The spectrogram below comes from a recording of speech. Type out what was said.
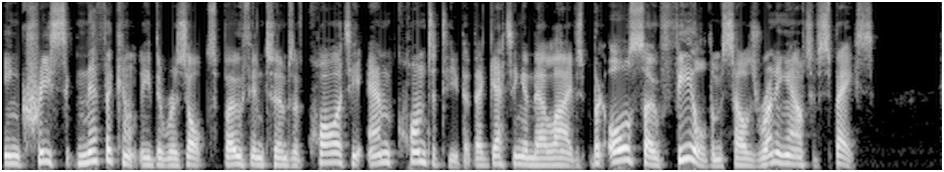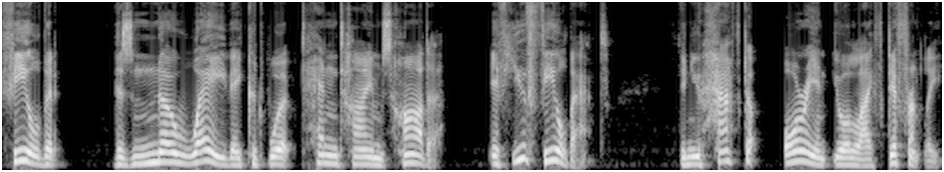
increase significantly the results, both in terms of quality and quantity that they're getting in their lives, but also feel themselves running out of space, feel that there's no way they could work 10 times harder. If you feel that, then you have to orient your life differently.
